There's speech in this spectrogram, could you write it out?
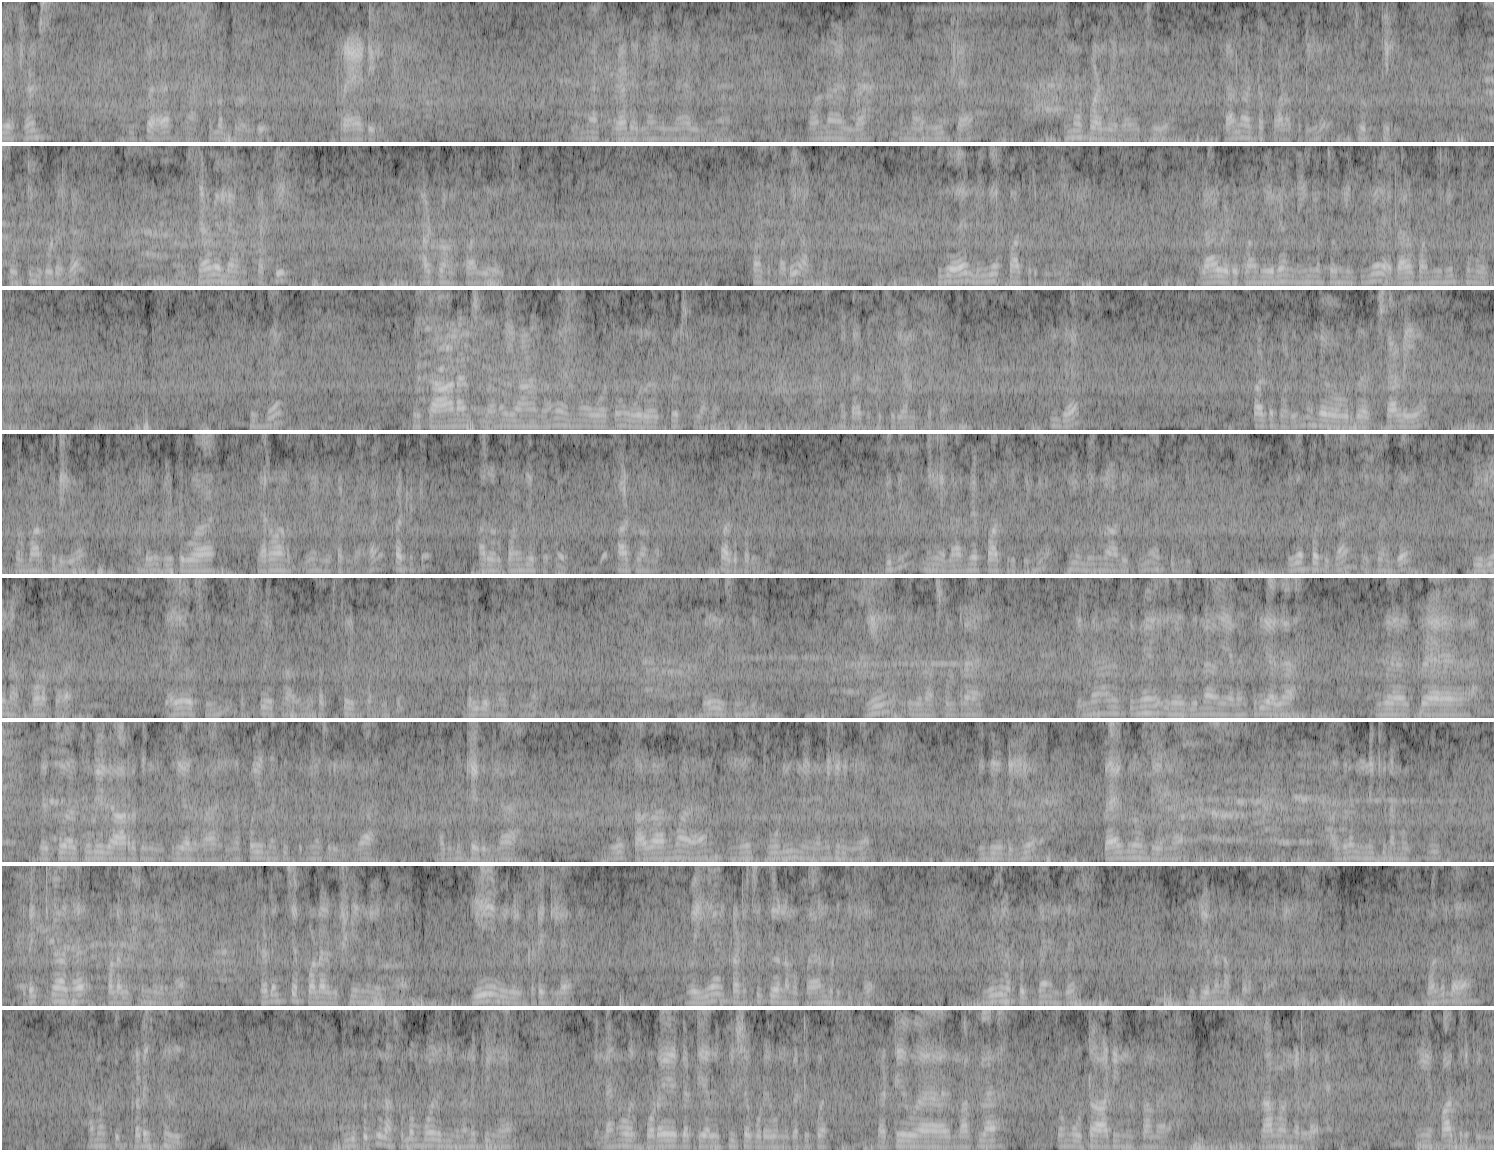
Dear friends இப்போ நான் சொல்ல போகிறது கிராடில். என்ன கிராடில்னா என்ன அப்படின்னா ஒன்றும் இல்லை நம்ம வீட்டில் சின்ன குழந்தைகள வச்சு தாலாட்ட பாடக்கூடிய தொட்டில். தொட்டில் கூட இல்லை இந்த சேலையில் கட்டி ஆட்டுவாங்க குழந்தைகள வச்சு. பாட்டு பாடி ஆட்டுவாங்க. இதை நீங்கள் பார்த்துருப்பீங்க. எல்லாரும் வீட்டு குழந்தைகளையும் நீங்களும் தூங்கியிருப்பீங்க எல்லாரும் குழந்தைகளையும் தூங்க வைப்பாங்க. இந்த இதுக்கு ஆனான்னு சொல்லுவாங்க யானான்னு இன்னும் ஒவ்வொருத்தவங்க ஒரு பேர் சொல்லுவாங்க. எனக்கு அதை பற்றி சரியான தெரியல. இந்த பாட்டு பாடியும் இந்த ஒரு சாலையை ஒரு மரத்துலேயோ அல்லது வீட்டு வா இரவானத்துலேயோ இங்கே கட்டிடுவாங்க கட்டிட்டு அதில் ஒரு குழந்தைய போட்டு ஆட்டுவாங்க பாட்டு பாடிங்க இது நீங்கள் எல்லாருமே பார்த்துருப்பீங்க. இல்லை நீங்களும் ஆடிருப்பீங்க. அது தெரிஞ்சுப்போம். இதை பற்றி தான் இப்போ இந்த வீடியோ நான் போட போகிறேன் தயவு செஞ்சு சப்ஸ்கிரைப் பண்ணாதீங்க. சப்ஸ்கிரைப் பண்ணிவிட்டு பெல் பட்டன் எடுத்துங்க தயவு செஞ்சு ஏன் இதை நான் சொல்கிறேன் எல்லாருக்குமே இது இதுனா எனக்கு தெரியாதா? இந்த க- இந்த து துளியில் ஆடுறது எங்களுக்கு தெரியாதுங்களா? இதை போய் என்னத்துக்கு பெருமையாக சொல்லிக்கிறீங்களா? அப்படின்னு கேட்குறீங்களா இது சாதாரணமாக நீங்கள் தூளின்னு நீங்கள் நினைக்கிறீங்க. இதோடைய பேக்ரவுண்டு என்ன? அதெல்லாம் இன்றைக்கி நமக்கு கிடைக்காத பல விஷயங்கள் என்ன? கிடைச்ச பல விஷயங்கள் என்ன? ஏன் இவைகள் கிடைக்கல? இவை ஏன் கிடைச்சதோ நம்ம பயன்படுத்திக்கல? இவைகளை பற்றி தான் இந்த வீடியோவில் நான் பார்க்குறேன் போகிறேன் முதல்ல நமக்கு கிடைத்தது. இதை பற்றி நான் சொல்லும்போது நீங்கள் நினைப்பீங்க என்னங்க ஒரு புடையை கட்டி அது பீஷா புடைய ஒன்று கட்டி கட்டி மரத்தில் தொங்க விட்டு ஆட்டின்னு இருப்பாங்க கிராமங்களில். நீங்கள் பார்த்துருப்பீங்க.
